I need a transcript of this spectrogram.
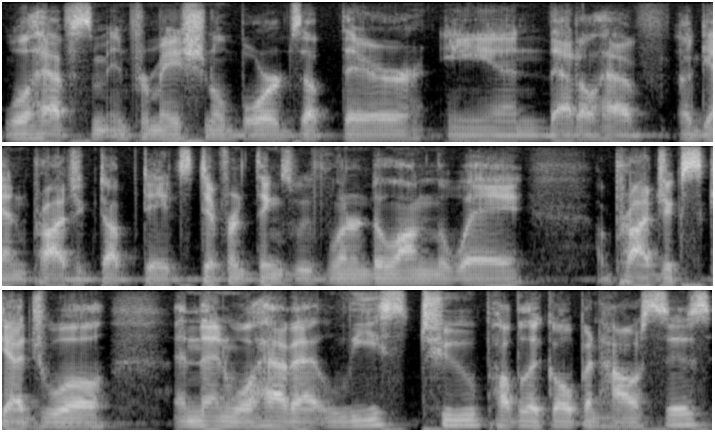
we'll have some informational boards up there and that'll have, again, project updates, different things we've learned along the way a project schedule, and then we'll have at least two public open houses.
